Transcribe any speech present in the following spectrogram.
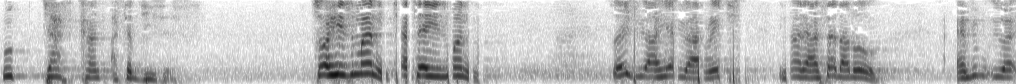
who just can't accept Jesus. So his money, just say his money. So if you are here, you are rich. You know, they have said that, oh, and people, you are,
